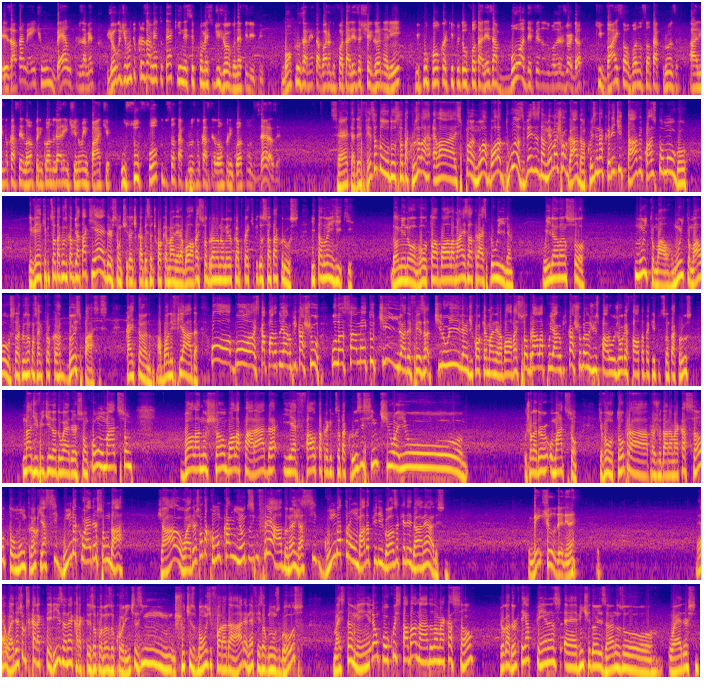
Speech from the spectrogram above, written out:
Exatamente, um belo cruzamento. Jogo de muito cruzamento até aqui nesse começo de jogo, né, Felipe? Bom cruzamento agora do Fortaleza chegando ali. E por pouco a equipe do Fortaleza, boa defesa do goleiro Jordão, que vai salvando o Santa Cruz ali no Castelão, por enquanto garantindo um empate. O sufoco do Santa Cruz no Castelão, por enquanto, 0 a 0 Certo, a defesa do, do Santa Cruz ela, ela espanou a bola duas vezes na mesma jogada, uma coisa inacreditável e quase tomou o gol. E vem a equipe do Santa Cruz no campo de ataque. Ederson tira de cabeça de qualquer maneira. A bola vai sobrando no meio-campo com a equipe do Santa Cruz. Ítalo Henrique. Dominou, voltou a bola mais atrás para o William. William lançou. Muito mal, muito mal. O Santa Cruz não consegue trocar dois passes. Caetano, a bola enfiada. Oh, boa escapada do Iago Pikachu. O lançamento tira a defesa, tira o William de qualquer maneira. A bola vai sobrar lá pro Iago Pikachu, mas o juiz parou. O jogo é falta para a equipe do Santa Cruz. Na dividida do Ederson com o Madison. Bola no chão, bola parada e é falta para a equipe do Santa Cruz. E sentiu aí o o jogador, o Matson, que voltou para ajudar na marcação, tomou um tranco, e a segunda que o Ederson dá. Já o Ederson tá como um caminhão desenfreado, né? Já a segunda trombada perigosa que ele dá, né, Alisson? Bem show dele, né? É, o Ederson se caracteriza, né? Caracterizou pelo menos no Corinthians em chutes bons de fora da área, né? Fez alguns gols, mas também ele é um pouco estabanado na marcação. Jogador que tem apenas é, 22 anos, o, o Ederson.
